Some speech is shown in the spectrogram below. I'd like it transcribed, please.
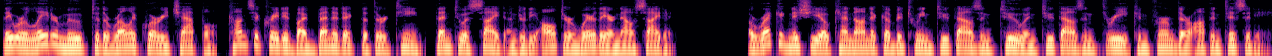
They were later moved to the reliquary chapel, consecrated by Benedict XIII, then to a site under the altar where they are now sited. A recognitio canonica between 2002 and 2003 confirmed their authenticity.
